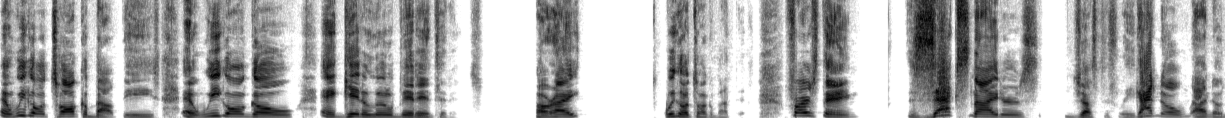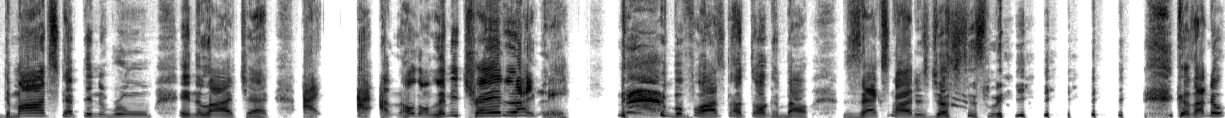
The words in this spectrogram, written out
And we're going to talk about these and we're going to go and get a little bit into this. All right. We're going to talk about this. First thing, Zack Snyder's Justice League. I know, I know. Demond stepped in the room in the live chat. I, I, hold on. Let me tread lightly before I start talking about Zack Snyder's Justice League. Cause I know,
